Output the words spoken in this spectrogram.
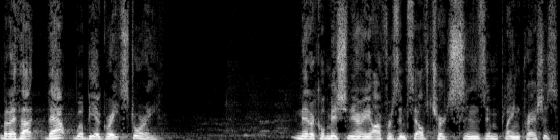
but I thought that will be a great story. Medical missionary offers himself, church sends him, plane crashes.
